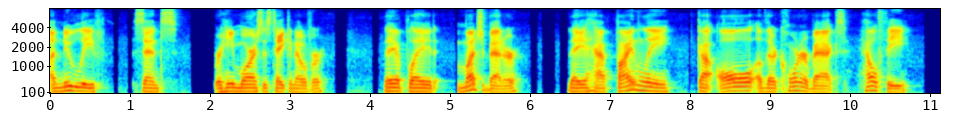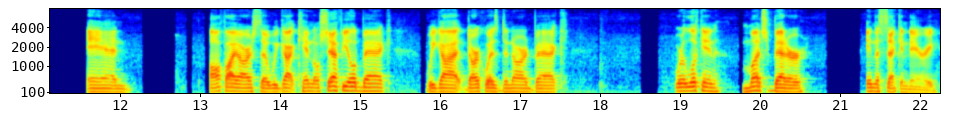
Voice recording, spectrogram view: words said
a new leaf since Raheem Morris has taken over. They have played much better. They have finally got all of their cornerbacks healthy and off IR. So we got Kendall Sheffield back. We got Darqueze Dennard back. We're looking much better in the secondary.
